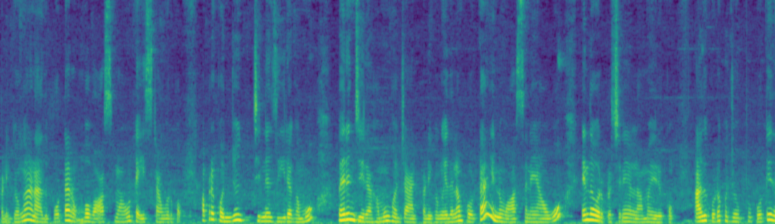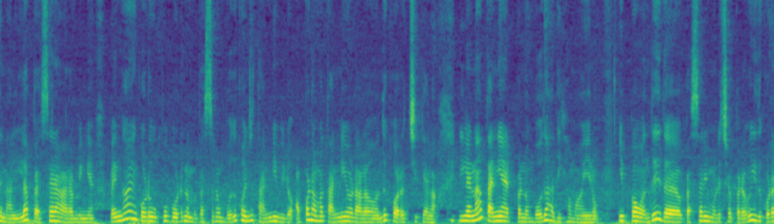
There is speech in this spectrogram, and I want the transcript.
பண்ணிக்கோங்க. ஆனால் அது போட்டால் ரொம்ப வாசமாகவும் டேஸ்ட்டாகவும் இருக்கும். அப்புறம் கொஞ்சம் சின்ன ஜீரகமும் பெருஞ்சீரகமும் கொஞ்சம் ஆட் பண்ணிக்கோங்க. இதெல்லாம் போட்டால் இன்னும் வாசனையாகவும் எந்த ஒரு பிரச்சனையும் இல்லாமல் இருக்கும். அது கூட கொஞ்சம் உப்பு போட்டு இதை நல்லா பெசர ஆரம்பிங்க. வெங்காயம் கூட உப்பு போட்டு நம்ம பெசரும் போது கொஞ்சம் தண்ணி விடும். அப்போ நம்ம தண்ணியோட அளவை வந்து குறைச்சிக்கலாம். இல்லைன்னா தண்ணி ஆட் பண்ணும்போது அதிகமாயிரும். இப்போ வந்து இதை பெசரி முடித்த பிறகு இது கூட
